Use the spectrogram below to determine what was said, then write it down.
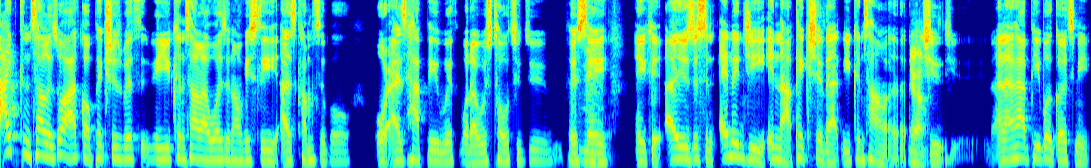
I can tell as well. I've got pictures with you can tell I wasn't obviously as comfortable or as happy with what I was told to do per se. Mm. And you could, uh, there's just an energy in that picture that you can tell. uh, Yeah. She, she- and I have had people go to me,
